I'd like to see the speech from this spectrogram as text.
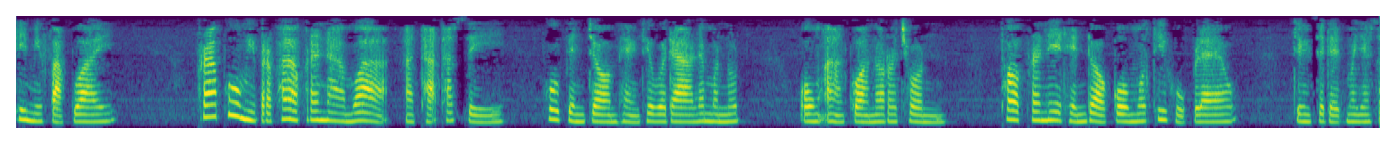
ที่มีฝากไว้ พระผู้มีพระภาคพระนามว่าอัฏฐทัศสี ผู้เป็นจอมแห่งเทวดาและมนุษย์ องค์อาจกว่านรชน ทอดพระเนตรเห็นดอกโกมุตที่หุบแล้ว จึงเสด็จมายังส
